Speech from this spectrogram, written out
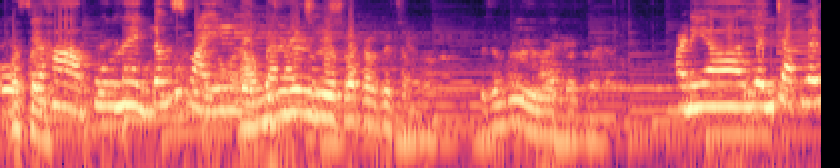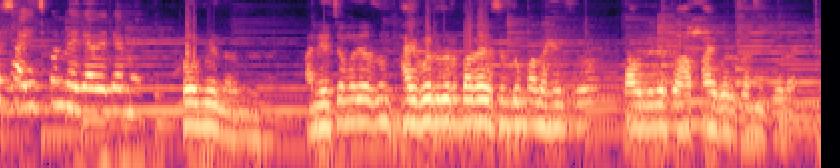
ओके असं. आहे. हा पूर्ण एकदम स्माईल हा म्हणजे वेगवेगळे प्रकार त्याच्यामध्ये त्याच्यामध्ये वेगवेगळे प्रकार आहे. आणि अं, यांच्या आपल्याला साईज पण वेगळ्या वेगळ्या मिळतील. हो मिळणार मिळणार. आणि याच्यामध्ये अजून फायबर जर बघायचं असेल तुम्हाला हे जो लावलेला तो हा फायबरचा मुकुट आहे.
